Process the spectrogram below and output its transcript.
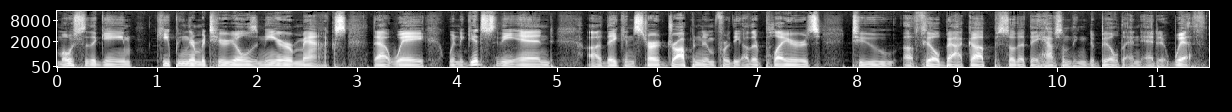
most of the game keeping their materials near max. That way when it gets to the end uh, they can start dropping them for the other players to uh, fill back up so that they have something to build and edit with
